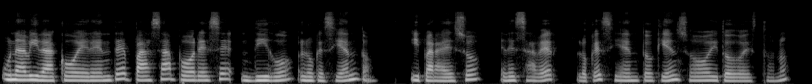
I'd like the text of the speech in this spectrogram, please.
una vida coherente pasa por ese digo lo que siento. Y para eso he de saber lo que siento, quién soy, todo esto, ¿no?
